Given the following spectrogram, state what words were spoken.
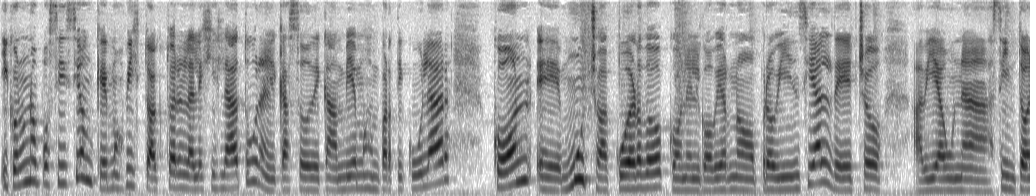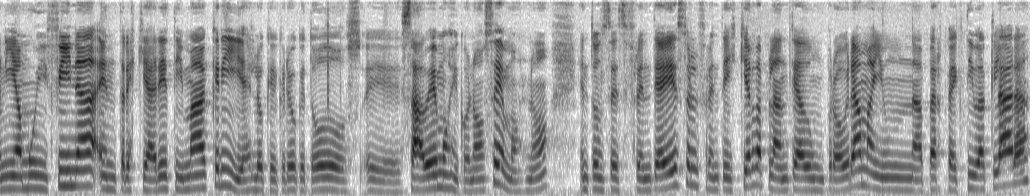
y con una oposición que hemos visto actuar en la legislatura, en el caso de Cambiemos en particular, con eh, mucho acuerdo con el gobierno provincial. De hecho, había una sintonía muy fina entre Schiaretti y Macri y es lo que creo que todos eh, sabemos y conocemos, ¿no? Entonces, frente a eso, el Frente Izquierda ha planteado un programa y una perspectiva clara,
